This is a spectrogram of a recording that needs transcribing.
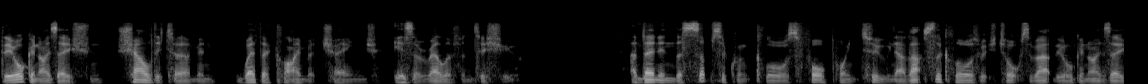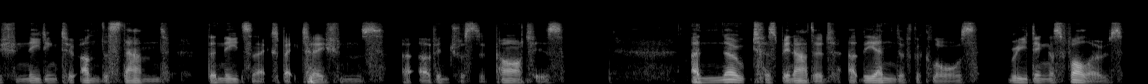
The organisation shall determine whether climate change is a relevant issue. And then in the subsequent clause 4.2, now that's the clause which talks about the organisation needing to understand the needs and expectations uh, of interested parties a note has been added at the end of the clause, reading as follows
